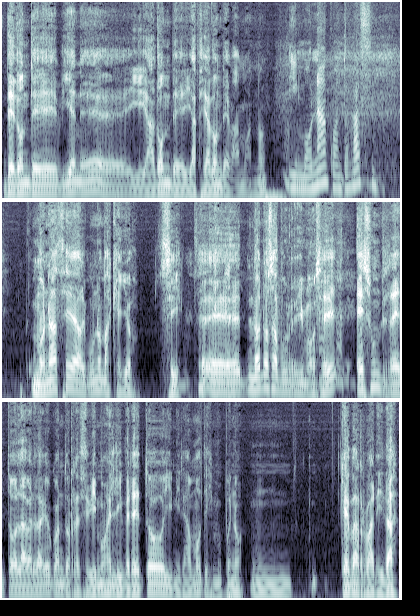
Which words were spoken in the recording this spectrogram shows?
de dónde viene eh, y a dónde y hacia dónde vamos, ¿no? ¿Y Mona cuántos hace? Mona hace alguno más que yo. Sí, Eh, no nos aburrimos, ¿eh? Es un reto, la verdad que cuando recibimos el libreto y miramos, dijimos, bueno, mm, qué barbaridad.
